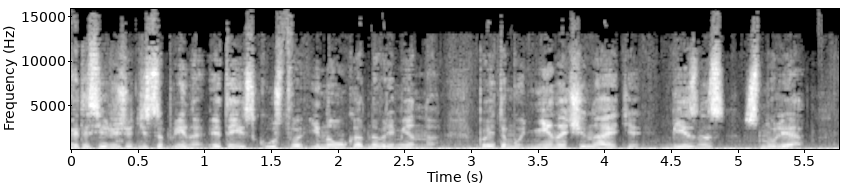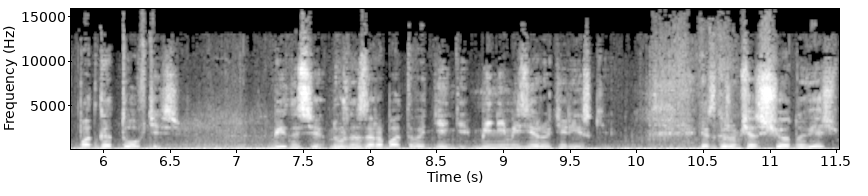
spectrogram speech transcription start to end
это следующая дисциплина. Это искусство и наука одновременно. Поэтому не начинайте бизнес с нуля. Подготовьтесь. В бизнесе нужно зарабатывать деньги. Минимизируйте риски. Я скажу вам сейчас еще одну вещь.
